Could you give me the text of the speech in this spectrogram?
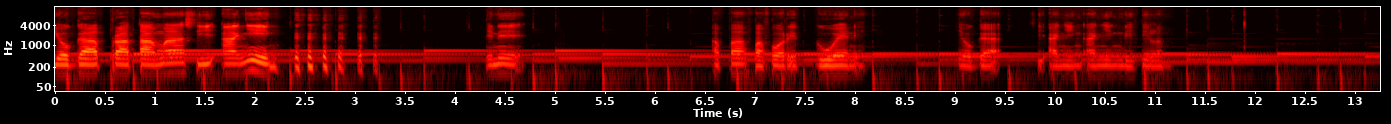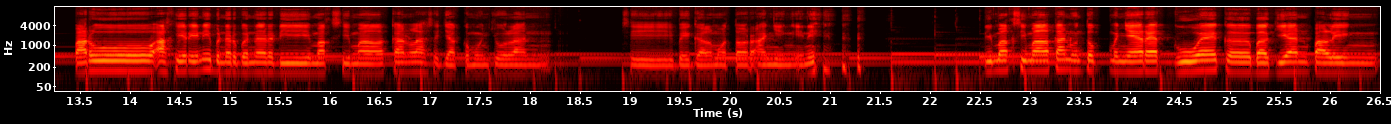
Yoga Pratama si anjing. Ini apa favorit gue nih? Yoga si anjing-anjing di film. Paru akhir ini benar-benar dimaksimalkan lah sejak kemunculan si begal motor anjing ini dimaksimalkan untuk menyeret gue ke bagian paling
